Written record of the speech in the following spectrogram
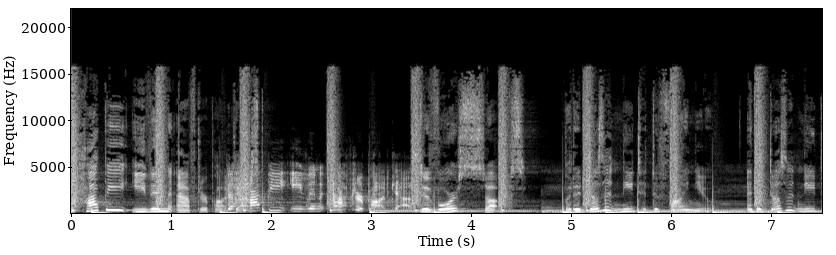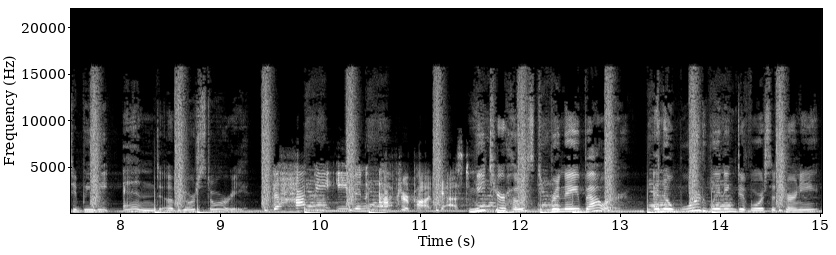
Happy Even After podcast. The Happy Even After podcast. Divorce sucks, but it doesn't need to define you, and it doesn't need to be the end of your story. The Happy Even After podcast. Meet your host, Renee Bauer, an award winning divorce attorney,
